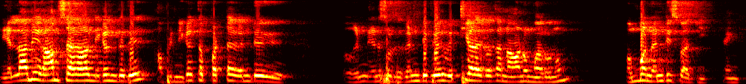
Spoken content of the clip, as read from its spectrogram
எல்லாமே ராம் சாரால் நிகழ்ந்தது. அப்படி நிகழ்த்தப்பட்ட ரெண்டு ரெண்டு என்ன சொல்றது ரெண்டு பேர் வெற்றியாளர்கள் தான் நானும் அருணும். ரொம்ப நன்றி சுவாதி. தேங்க்யூ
